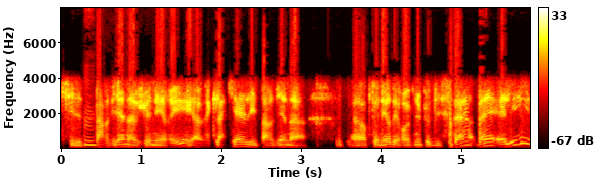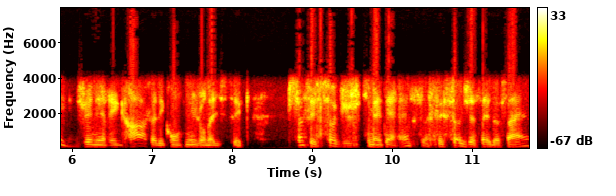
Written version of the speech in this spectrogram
qu'ils mm. parviennent à générer et avec laquelle ils parviennent à, obtenir des revenus publicitaires, ben, elle est générée grâce à des contenus journalistiques. ça, c'est ça qui m'intéresse, c'est ça que j'essaie de faire,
